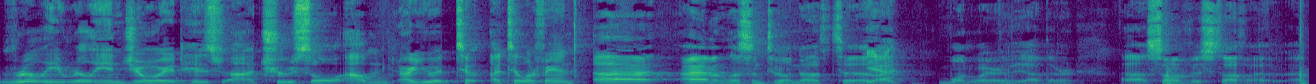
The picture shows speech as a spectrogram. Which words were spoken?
Really, really enjoyed his uh, True Soul album. Are you a, Tiller fan? Uh, I haven't listened to enough to Yeah. like one way or the other. Uh, some of his stuff I, I've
